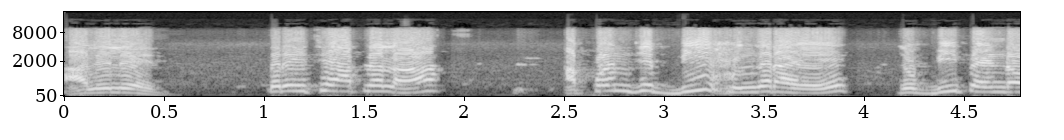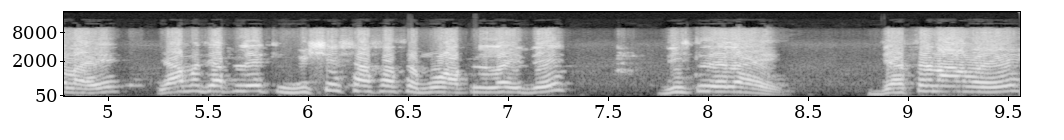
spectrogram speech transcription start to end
आलेले आहेत. तर इथे आपल्याला आपण जे बी हँगर आहे जो बी पॅन्डॉल आहे यामध्ये आपल्याला एक विशेष असा समूह आपल्याला इथे दिसलेला आहे. ज्याचं नाव आहे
